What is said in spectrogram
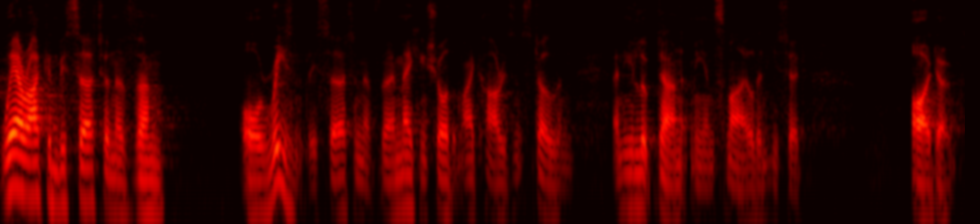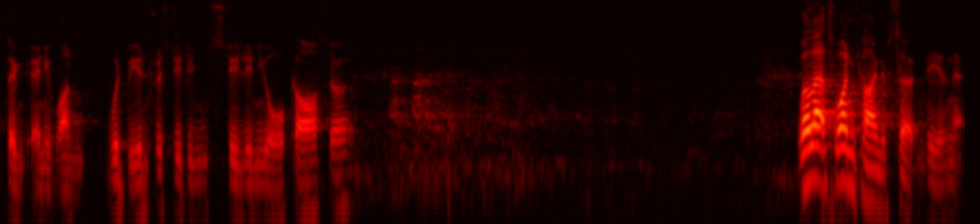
where I can be certain of, um, or reasonably certain of uh, making sure that my car isn't stolen? And he looked down at me and smiled, and he said, I don't think anyone would be interested in stealing your car, sir. well, that's one kind of certainty, isn't it?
